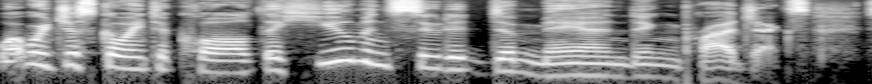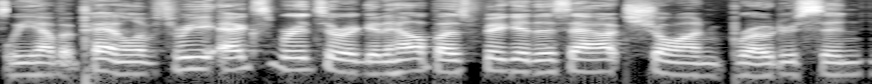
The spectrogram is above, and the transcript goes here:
what we're just going to call the human suited demanding projects. We have a panel of three experts who are going to help us figure this out. Sean Broderson,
